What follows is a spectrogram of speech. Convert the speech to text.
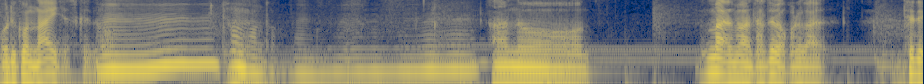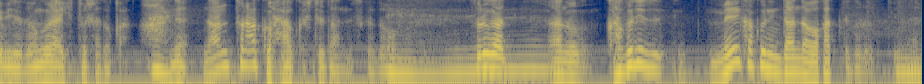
オリコンないですけど、うーんそうなんだ。うん。あのーまあまあ、例えばこれがテレビでどんぐらいヒットしたとか、はい。ね、なんとなく把握してたんですけど、それが、あの、確実、明確にだんだん分かってくるっていうね。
